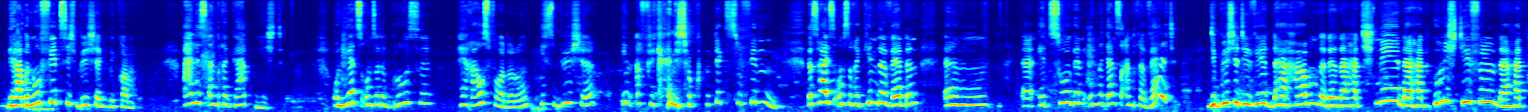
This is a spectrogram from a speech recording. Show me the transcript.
Die haben nur 40 Bücher bekommen. Alles andere gab nicht. Und jetzt unsere große Herausforderung ist, Bücher in afrikanischer Kontext zu finden. Das heißt, unsere Kinder werden ähm, äh, erzogen in eine ganz andere Welt. Die Bücher, die wir da haben, da, da hat Schnee, da hat Gummistiefel, da hat,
